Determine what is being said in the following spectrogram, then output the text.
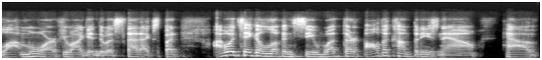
a lot more if you want to get into aesthetics. But I would take a look and see what they're all the companies now have.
